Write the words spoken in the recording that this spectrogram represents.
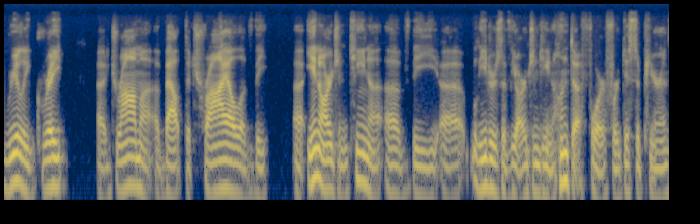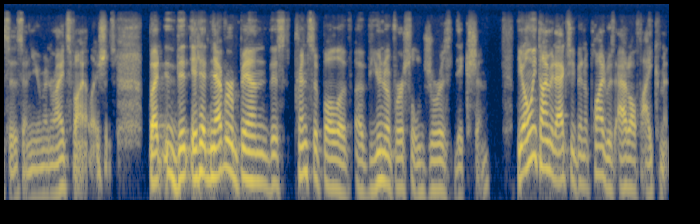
really great uh, drama about the trial of the uh, in Argentina of the uh, leaders of the Argentine junta for, for disappearances and human rights violations. But th- it had never been this principle of, of universal jurisdiction. The only time it actually been applied was Adolf Eichmann.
